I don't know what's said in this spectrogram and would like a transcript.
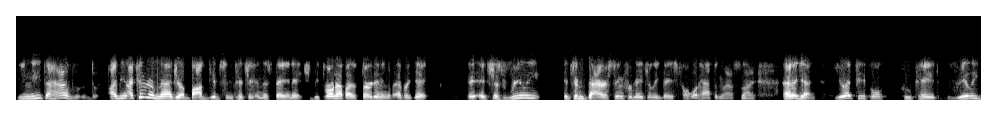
You need to have. I mean, I couldn't imagine a Bob Gibson pitching in this day and age. He'd be thrown out by the third inning of every game. It, it's just really it's embarrassing for Major League Baseball what happened last night. And again, you had people who paid really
